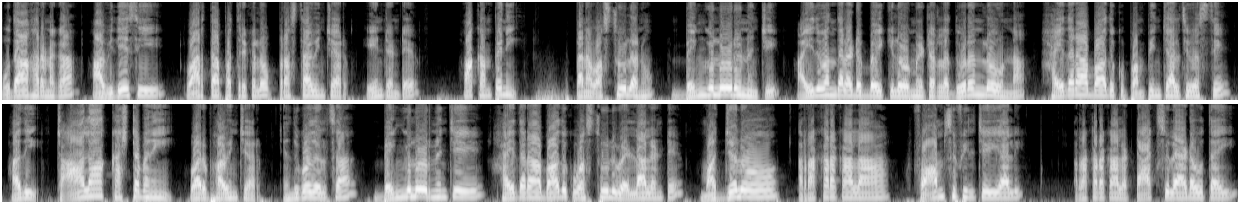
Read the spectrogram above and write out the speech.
ఉదాహరణగా ఆ విదేశీ వార్తాపత్రికలో ప్రస్తావించారు. ఏంటంటే ఆ కంపెనీ తన వస్తువులను బెంగుళూరు నుంచి ఐదు వందల డెబ్బై కిలోమీటర్ల దూరంలో ఉన్న హైదరాబాదుకు పంపించాల్సి వస్తే అది చాలా కష్టమని వారు భావించారు. ఎందుకో తెలుసా? బెంగళూరు నుంచి హైదరాబాదుకు వస్తువులు వెళ్ళాలంటే మధ్యలో రకరకాల ఫామ్స్ ఫిల్ చేయాలి. రకరకాల ట్యాక్సులు యాడ్ అవుతాయి.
